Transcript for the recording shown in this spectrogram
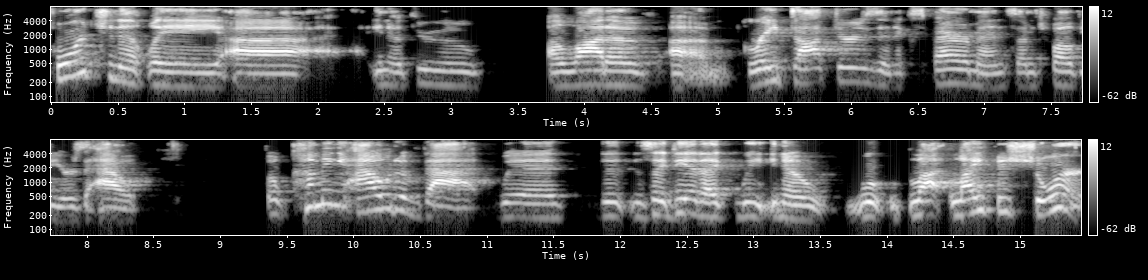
Fortunately, uh, you know, through a lot of um, great doctors and experiments, I'm 12 years out. But coming out of that with this idea that we, you know, life is short.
